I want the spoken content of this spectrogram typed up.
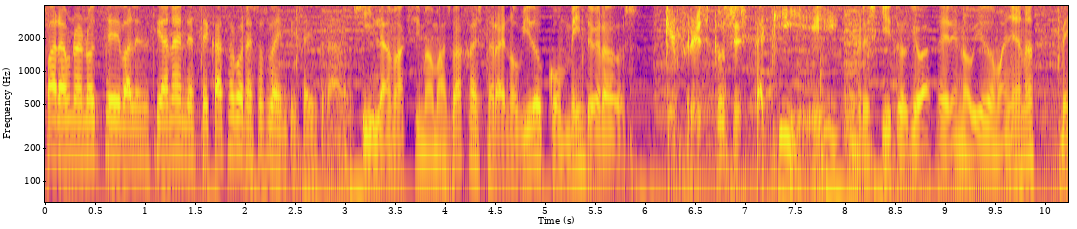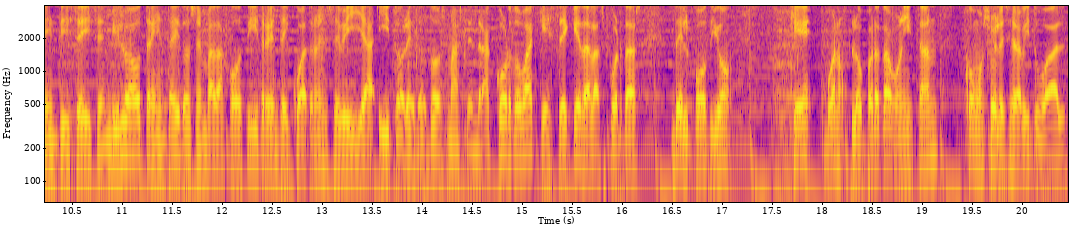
para una noche valenciana, en este caso con esos 26 grados. Y la máxima más baja estará en Oviedo con 20 grados. Qué fresco se está aquí, ¿eh? Fresquito el que va a hacer en Oviedo mañana, 26 en Bilbao, 32 en Badajoz y 34 en Sevilla y Toledo. Dos más tendrá Córdoba, que se queda a las puertas del podio, que, bueno, lo protagonizan, como suele ser habitual,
